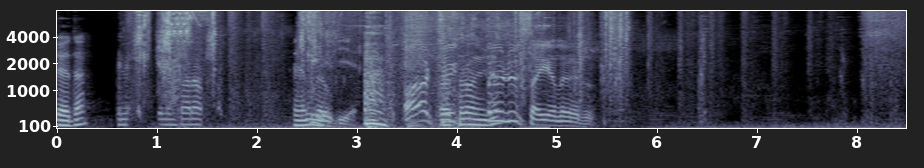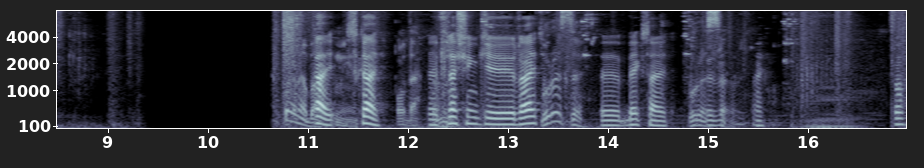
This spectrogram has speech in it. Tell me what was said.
Şeyden. Benim, benim param. Benim de hediye. Artık Otur oyuncu. ölü sayılır. Bana Sky, bakmayın. Sky. Odak. E, flashing e, right, Burası. e, backside. Burası. E, right. Go,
